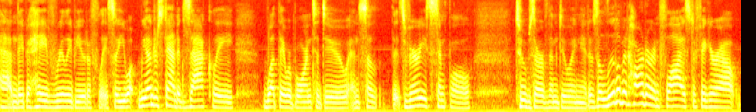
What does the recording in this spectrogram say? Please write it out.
and they behave really beautifully. So you, we understand exactly what they were born to do. And so it's very simple to observe them doing it. It was a little bit harder in flies to figure out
